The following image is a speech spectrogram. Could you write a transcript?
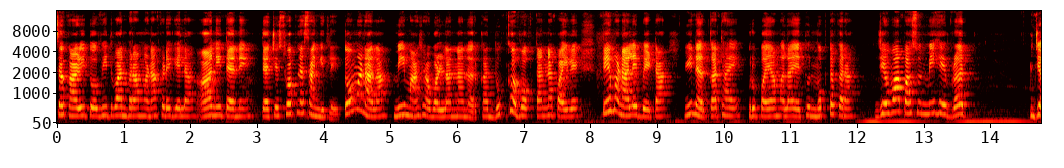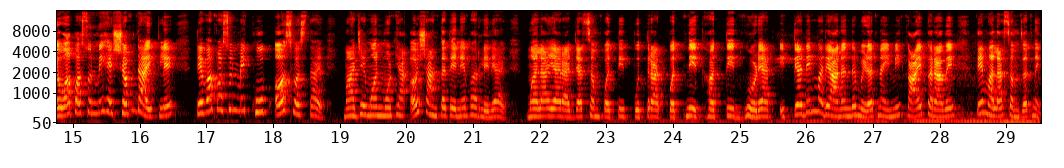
सकाळी तो विद्वान ब्राह्मणाकडे गेला आणि त्याने त्याचे स्वप्न सांगितले. तो म्हणाला मी माझ्या वडिलांना नरकात दुःख भोगताना पाहिले. ते म्हणाले बेटा मी नरकात आहे. कृपया मला येथून मुक्त करा. जेव्हापासून मी हे व्रत जेव्हापासून मी हे शब्द ऐकले तेव्हापासून मी खूप अस्वस्थ आहे. माझे मन मोठ्या अशांततेने भरलेले आहे. मला या राज्यात संपत्तीत पुत्रात पत्नीत हत्तीत घोड्यात इत्यादींमध्ये आनंद मिळत नाही. मी काय करावे ते मला समजत नाही.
